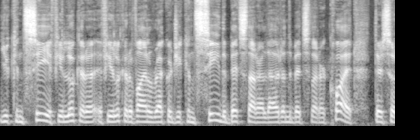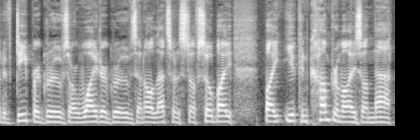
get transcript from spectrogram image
you can see if you look at a if you look at a vinyl record, you can see the bits that are loud and the bits that are quiet. There's sort of deeper grooves or wider grooves and all that sort of stuff. So by by you can compromise on that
